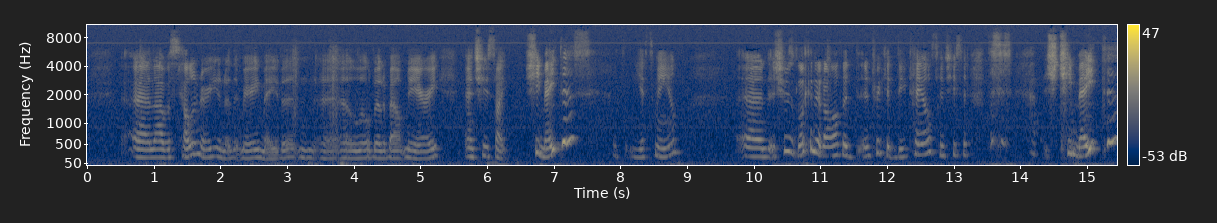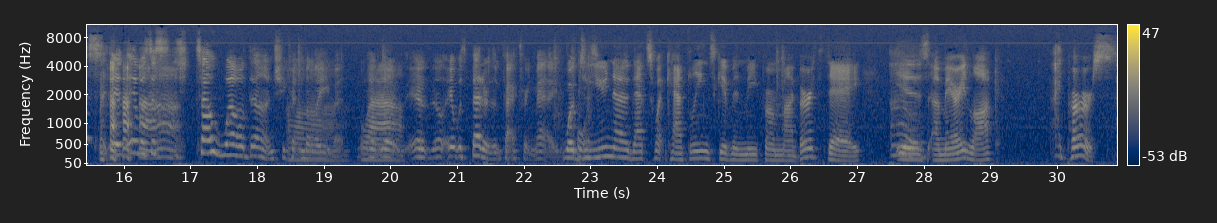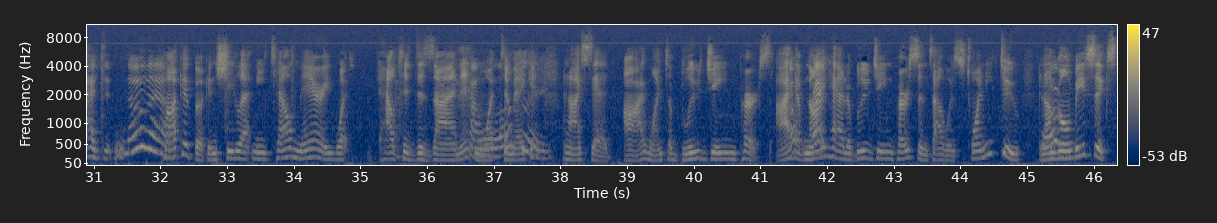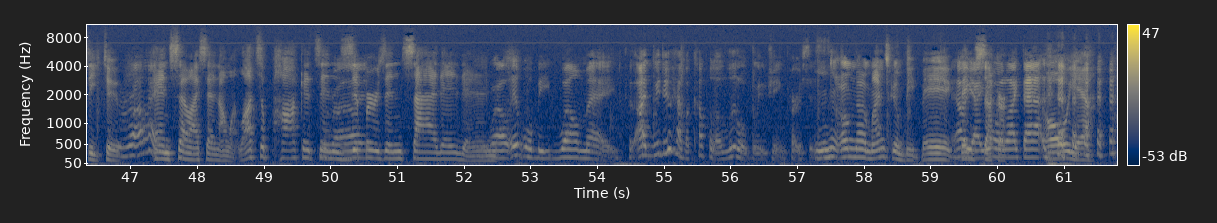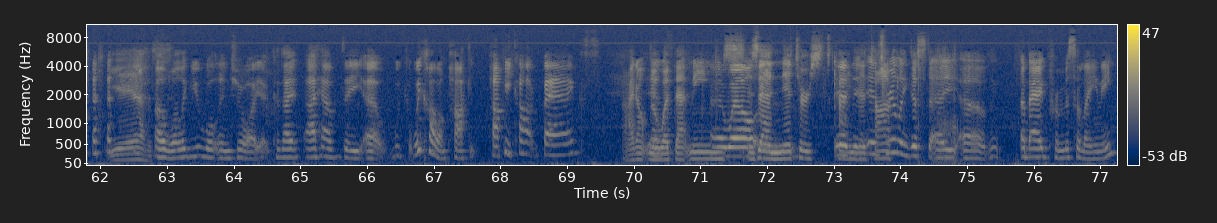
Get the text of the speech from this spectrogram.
and I was telling her, you know, that Mary made it, and uh, a little bit about Mary, and she's like, "She made this?" Said, yes, ma'am. And she was looking at all the intricate details, and she said, "This is." She made this. It, it was just so well done. She couldn't ah, believe it. Wow. It, it, it was better than factory made. Well, do you know that's what Kathleen's given me for my birthday Oh. is a Mary Locke I- purse I didn't know that. pocketbook, and she let me tell Mary what how to design it How and what to make it. And I said, I want a blue jean purse. I Oh, have not right. had a blue jean purse since I was 22, and. I'm going to be 62. Right. And so I said, I want lots of pockets and Right. zippers inside it, and well, it will be well made. I, we do have a couple of little blue jean purses. Mhm. oh no, mine's going to be big, Oh big yeah, sucker. like that. Oh, yeah. yes. Oh well, you will enjoy it because I I have the uh, we we call them pocket poppycock bags. I don't know it's- what that means. uh, well, is that a knitter's kind It, of it's top? really just a uh, a bag for miscellany.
